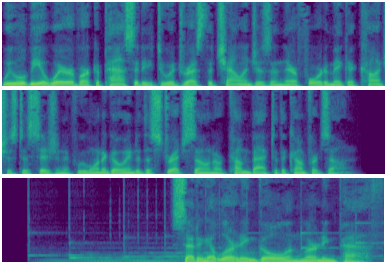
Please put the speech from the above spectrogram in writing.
We will be aware of our capacity to address the challenges and therefore to make a conscious decision if we want to go into the stretch zone or come back to the comfort zone. Setting a learning goal and learning path.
